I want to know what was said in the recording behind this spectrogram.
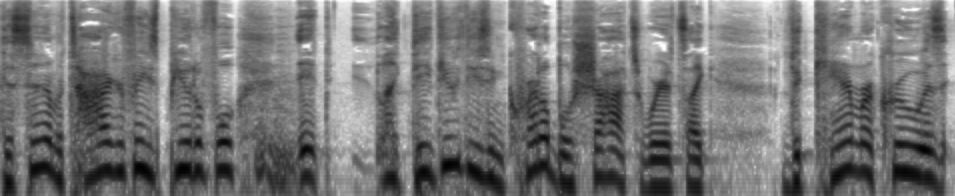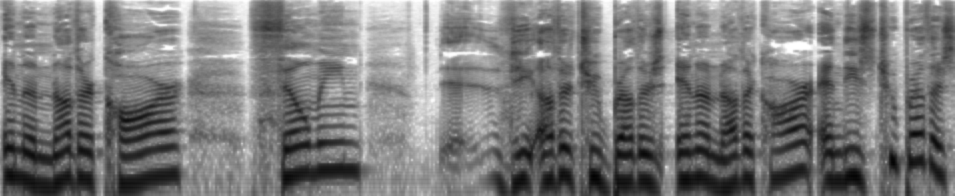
The cinematography is beautiful. It like they do these incredible shots where it's like the camera crew is in another car filming the other two brothers in another car, and these two brothers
